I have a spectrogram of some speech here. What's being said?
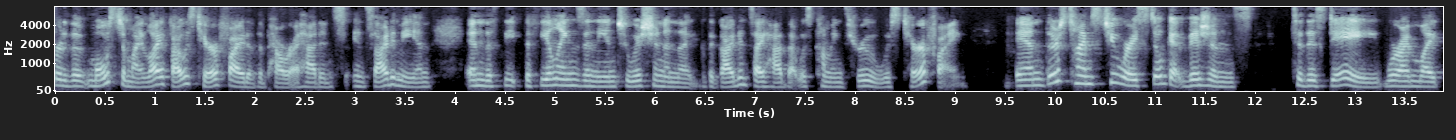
for the most of my life i was terrified of the power i had in, inside of me. And and the, the feelings and the intuition and the, the guidance i had that was coming through was terrifying. And there's times too where i still get visions to this day where i'm like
